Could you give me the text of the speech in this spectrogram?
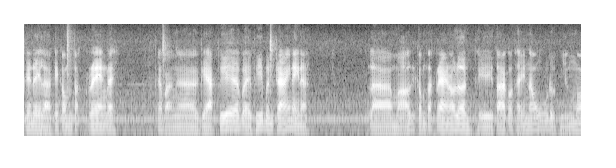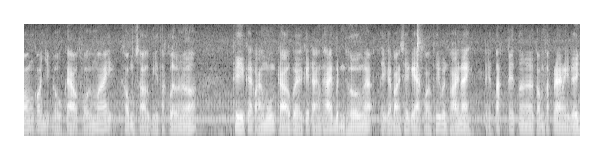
cái đây là cái công tắc rang đây các bạn à, gạt phía về phía bên trái này nè là mở cái công tắc rang nó lên thì ta có thể nấu được những món có nhiệt độ cao thoải mái không sợ bị tắt lửa nữa. Khi các bạn muốn trở về cái trạng thái bình thường á thì các bạn sẽ gạt vào phía bên phải này để tắt cái ờ, công tắc rang này đi.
